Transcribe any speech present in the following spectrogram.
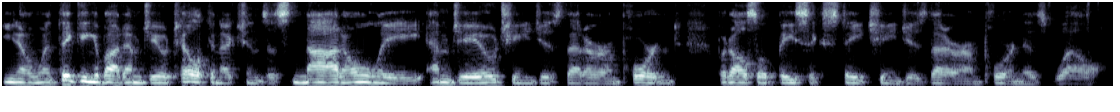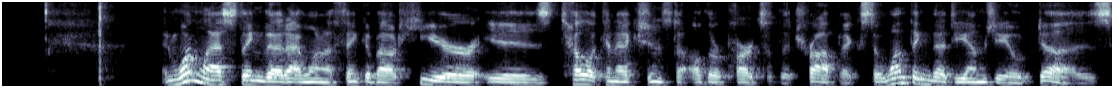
you know, when thinking about MJO teleconnections, it's not only MJO changes that are important, but also basic state changes that are important as well. And one last thing that I want to think about here is teleconnections to other parts of the tropics. So one thing that the MJO does,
